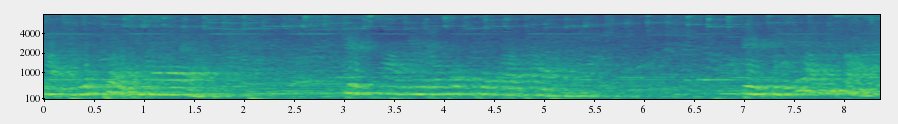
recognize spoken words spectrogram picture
ขันลุกโผล่นอเด็กชายวีรพงษ์พวงประพันธ์เด็กหญิงวันวิสาโย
